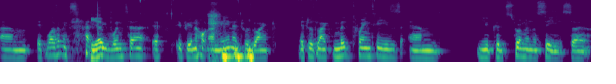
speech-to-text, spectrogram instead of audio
um, it wasn't exactly yep. winter. If if you know what I mean, it was like it was like mid twenties, and you could swim in the sea. So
